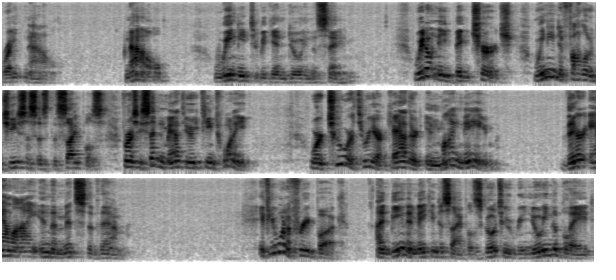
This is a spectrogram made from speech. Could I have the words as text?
right now. Now, we need to begin doing the same. We don't need big church. We need to follow Jesus' disciples. For as he said in Matthew 18 20, where two or three are gathered in my name, there am I in the midst of them. If you want a free book, on being and making disciples, go to Renewing the Blade,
